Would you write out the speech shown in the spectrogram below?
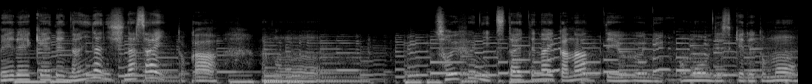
命令形で「何々しなさい」とか、あのそういうふうに伝えてないかなっていうふうに思うんですけれども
